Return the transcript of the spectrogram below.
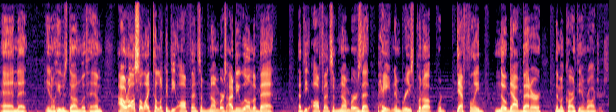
and that you know he was done with him. I would also like to look at the offensive numbers. I'd be willing to bet that the offensive numbers that Payton and Brees put up were definitely, no doubt, better than McCarthy and Rodgers.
